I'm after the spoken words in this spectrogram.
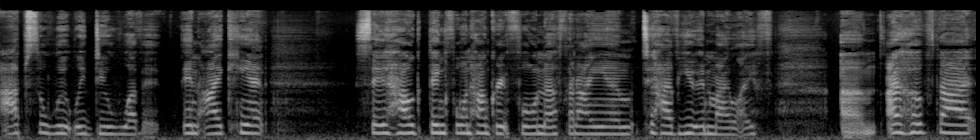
absolutely do love it. And I can't say how thankful and how grateful enough that I am to have you in my life. Um, I hope that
